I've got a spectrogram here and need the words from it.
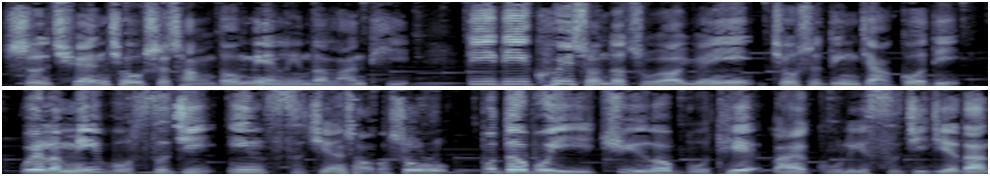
是全球市场都面临的难题。滴滴亏损的主要原因就是定价过低，为了弥补司机因此减少的收入，不得不以巨额补贴来鼓励司机接单。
